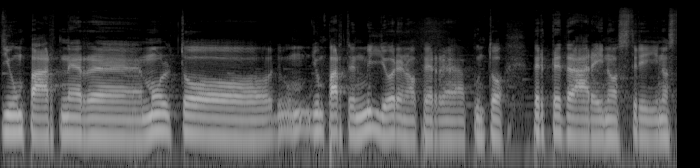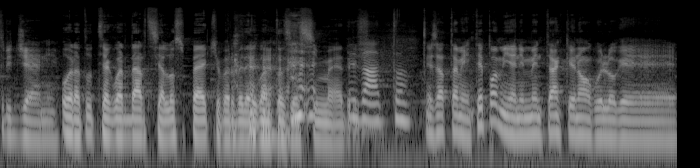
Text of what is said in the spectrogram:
di un partner eh, molto di un, di un partner migliore no, per eh, appunto perpetrare i nostri, i nostri geni. Ora tutti a guardarsi allo specchio per vedere quanto si è simmetrici. Esatto. Esattamente, e poi mi viene in mente anche no, quello che,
